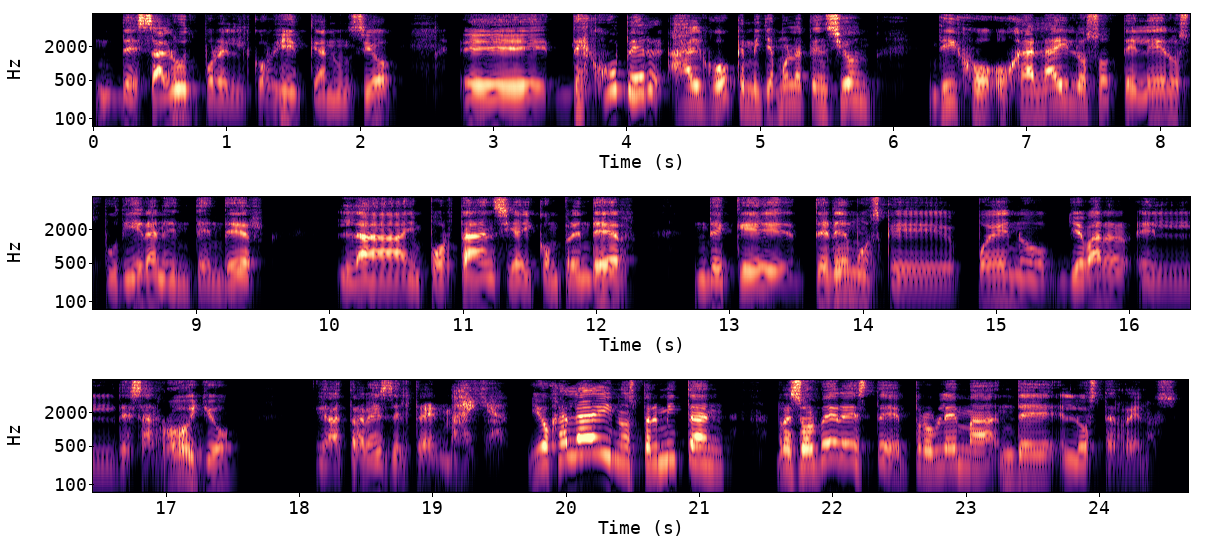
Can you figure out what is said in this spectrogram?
de salud por el COVID que anunció, eh, dejó ver algo que me llamó la atención. Dijo, ojalá y los hoteleros pudieran entender la importancia y comprender de que tenemos que, bueno, llevar el desarrollo a través del tren Maya. Y ojalá y nos permitan resolver este problema de los terrenos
